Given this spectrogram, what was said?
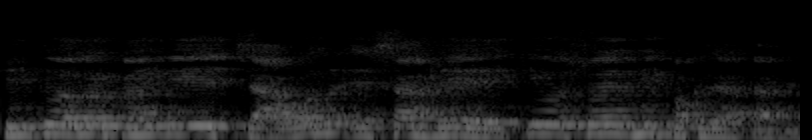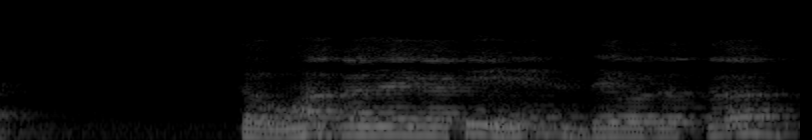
किंतु अगर कहेंगे ये चावल ऐसा है कि वो स्वयं ही पक जाता है तो वहाँ कहा जाएगा कि देवदत्त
